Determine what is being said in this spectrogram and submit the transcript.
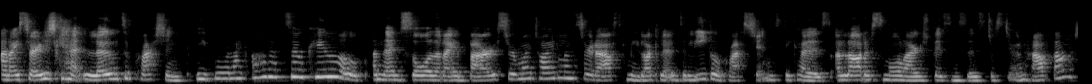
And I started to get loads of questions. People were like, oh, that's so cool. And then saw that I had barrister in my title and started asking me like loads of legal questions because a lot of small Irish businesses just don't have that.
